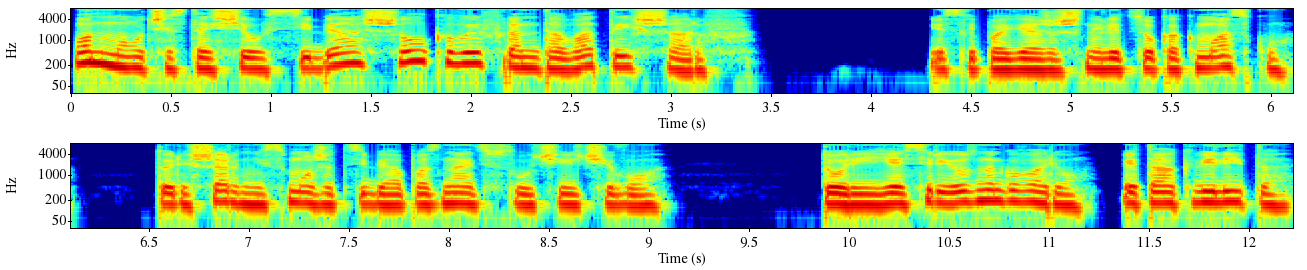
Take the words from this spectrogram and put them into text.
Он молча стащил с себя шелковый фронтоватый шарф. Если повяжешь на лицо как маску, то Ришар не сможет тебя опознать в случае чего. Тори, я серьезно говорю, это Аквилита.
